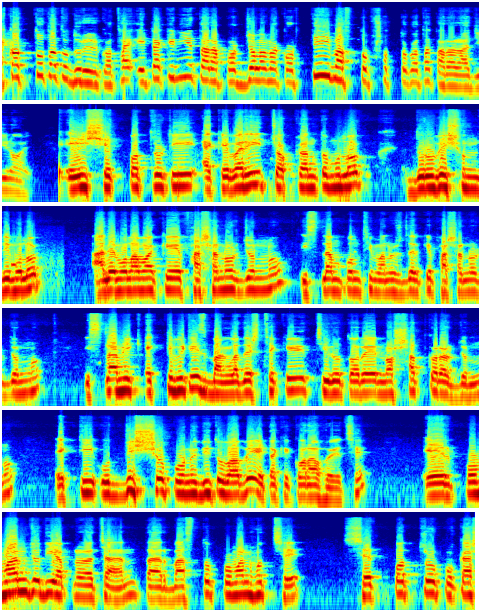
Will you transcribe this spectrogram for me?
একত্রতা তো দূরের কথা, এটাকে নিয়ে তারা পর্যালোচনা করতেই বাস্তব সত্য কথা তারা রাজি নয়। এই শ্বেতপত্রটি একেবারেই চক্রান্তমূলক, দুরভিসন্ধিমূলক আলেমোলামাকে ফাঁসানোর জন্য, ইসলামপন্থী মানুষদেরকে ফাঁসানোর জন্য, ইসলামিক অ্যাক্টিভিটিস বাংলাদেশ থেকে চিরতরে নস্বাত করার জন্য একটি উদ্দেশ্য প্রণোদিতভাবে এটাকে করা হয়েছে। এর প্রমাণ যদি আপনারা চান, তার বাস্তব প্রমাণ হচ্ছে শ্বেতপত্র প্রকাশ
